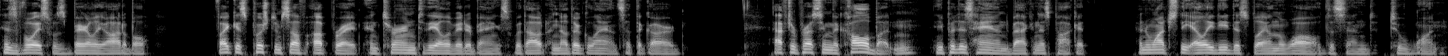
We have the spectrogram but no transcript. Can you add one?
His voice was barely audible. Vicus pushed himself upright and turned to the elevator banks without another glance at the guard. After pressing the call button, he put his hand back in his pocket and watched the LED display on the wall descend to one.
